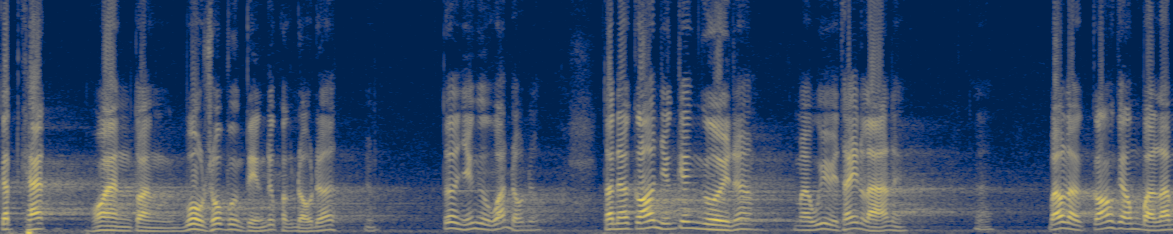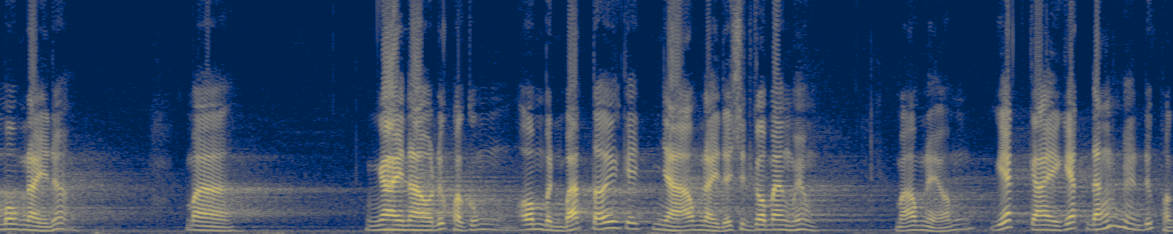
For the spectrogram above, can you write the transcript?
cách khác, hoàn toàn vô số phương tiện đức phật độ đó tức là những người quá độ được. Ta đã có những cái người đó, mà quý vị thấy lạ này. À, Báo là có cái ông bà la môn này đó mà ngày nào đức phật cũng ôm mình bát tới cái nhà ông này để xin cơm ăn, phải không? Mà ông này ông ghét cay, ghét đắng đức phật.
